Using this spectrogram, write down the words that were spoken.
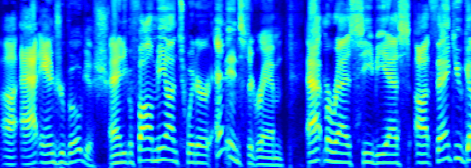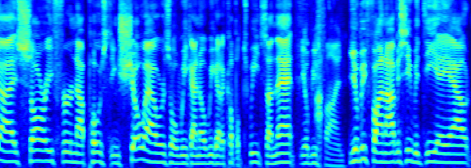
Uh, at Andrew Bogusch. And you can follow me on Twitter and Instagram at MrazCBS. Uh, thank you guys. Sorry for not posting show hours all week. I know we got a couple tweets on that. You'll be fine. You'll be fine. Obviously, with DA out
